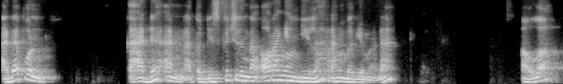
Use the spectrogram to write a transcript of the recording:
Adapun keadaan atau deskripsi tentang orang yang dilarang bagaimana Allah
